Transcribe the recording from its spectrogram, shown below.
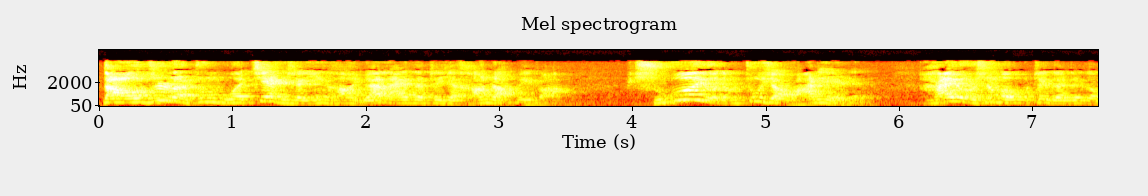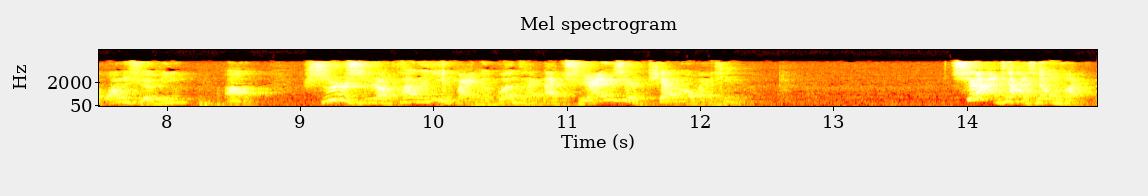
导致了中国建设银行原来的这些行长被抓，所有的朱晓华这些人，还有什么这个这个王雪冰啊，事实上他的一百个棺材那全是骗老百姓的。恰恰相反，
